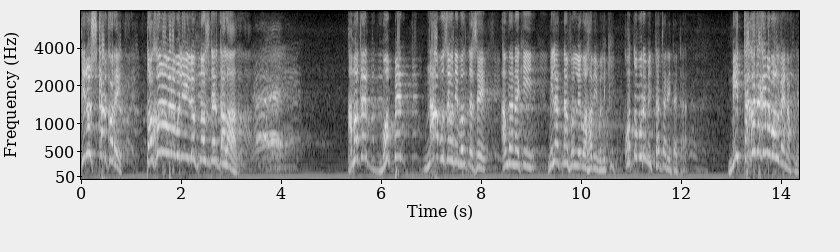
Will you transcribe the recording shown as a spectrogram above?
তিরস্কার করে, তখন আমরা বলি, এই লোক নজদের দালাল। আমাদের মুভমেন্ট না বুঝে উনি বলতেছে, আমরা নাকি মিলাদ না পড়লে ওহাবি বলি। কি, কত বড় মিথ্যাচারিতা এটা? মিথ্যা কথা কেন বলবেন আপনি?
